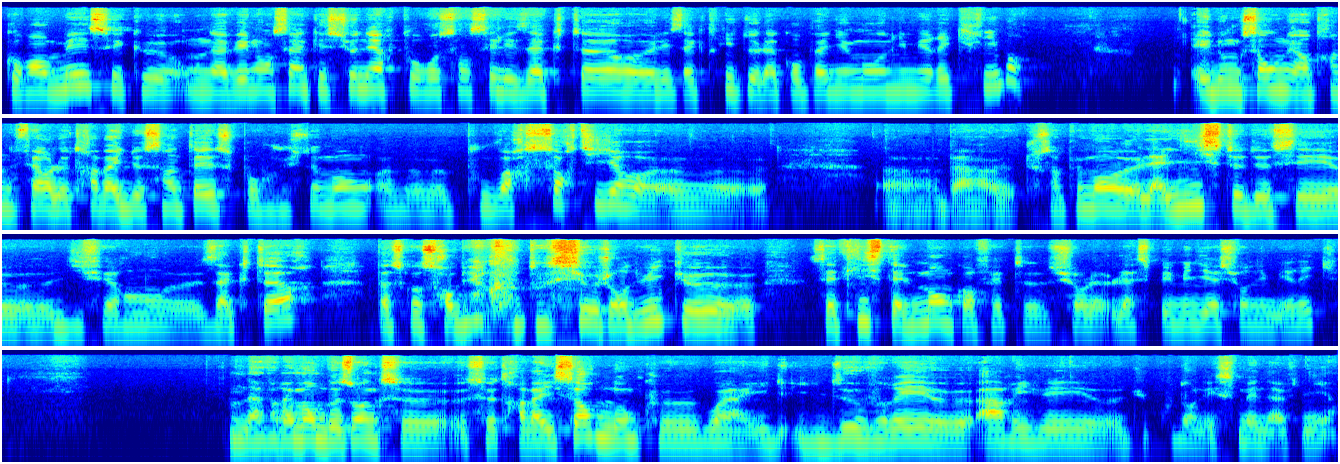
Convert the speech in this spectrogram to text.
courant mai, c'est qu'on avait lancé un questionnaire pour recenser les acteurs, les actrices de l'accompagnement numérique libre. Et donc ça, on est en train de faire le travail de synthèse pour justement euh, pouvoir sortir euh, euh, bah, tout simplement la liste de ces différents acteurs, parce qu'on se rend bien compte aussi aujourd'hui que cette liste, elle manque en fait sur l'aspect médiation numérique. On a vraiment besoin que ce, travail sorte, donc voilà, il, devrait arriver du coup dans les semaines à venir.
